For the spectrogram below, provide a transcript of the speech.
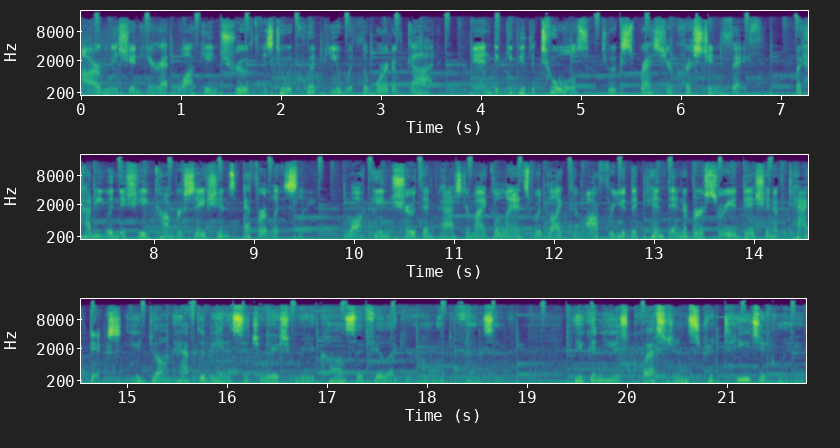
Our mission here at Walk in Truth is to equip you with the Word of God and to give you the tools to express your Christian faith. But how do you initiate conversations effortlessly? Walk in Truth and Pastor Michael Lance would like to offer you the 10th anniversary edition of Tactics. You don't have to be in a situation where you constantly feel like you're on the defensive. You can use questions strategically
